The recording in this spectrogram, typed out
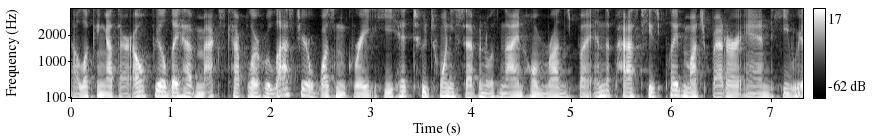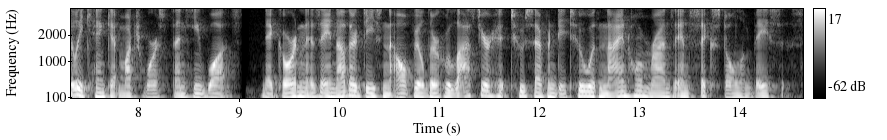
Now, looking at their outfield, they have Max Kepler, who last year wasn't great. He hit 227 with 9 home runs, but in the past, he's played much better and he really can't get much worse than he was. Nick Gordon is another decent outfielder who last year hit 272 with 9 home runs and 6 stolen bases.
